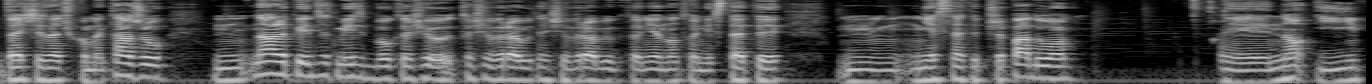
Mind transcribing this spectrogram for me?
Dajcie znać w komentarzu. Mm, No ale 500 miejsc było, kto się, kto się wyrobił, ten się wyrobił, kto nie, no to niestety, mm, niestety przepadło. E, No i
